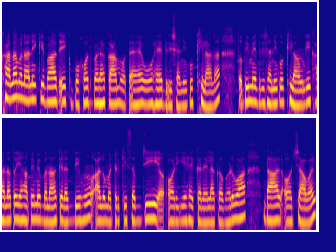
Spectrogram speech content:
खाना बनाने के बाद एक बहुत बड़ा काम होता है, वो है दृशानी को खिलाना। तो अभी मैं दृशानी को खिलाऊँगी। खाना तो यहाँ पे मैं बना के रख दी हूँ। आलू मटर की सब्ज़ी और ये है करेला का भड़वा, दाल और चावल।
